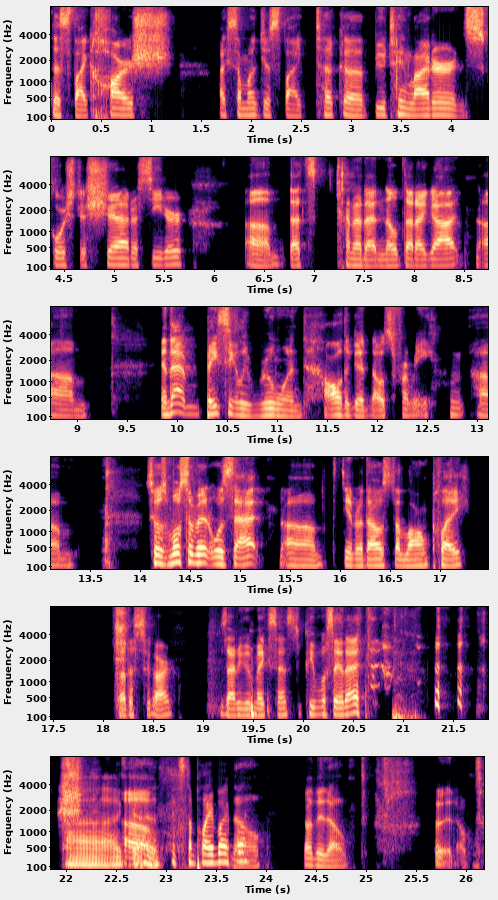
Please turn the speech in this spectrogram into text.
this like harsh, like someone just like took a butane lighter and scorched the shit out of cedar. Um, that's kind of that note that I got. Um, and that basically ruined all the good notes for me. Um, so was, most of it was that, um, you know, that was the long play of the cigar. Does that even make sense? Do people say that? Uh, Um. It's the play by play. No, no, they don't. No, they don't.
